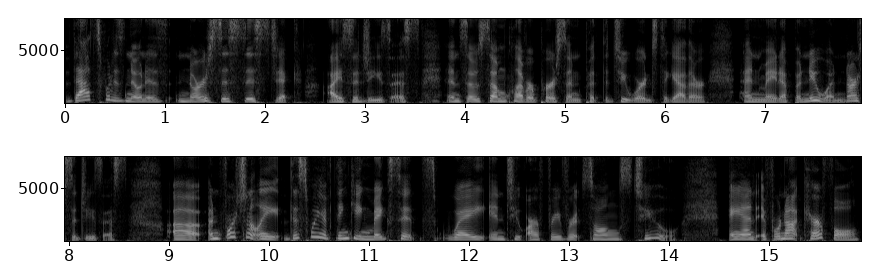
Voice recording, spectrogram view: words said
that's what is known as narcissistic eisegesis. And so some clever person put the two words together and made up a new one, narcigesis. Uh, unfortunately, this way of thinking makes its way into our favorite songs too. And if we're not careful,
